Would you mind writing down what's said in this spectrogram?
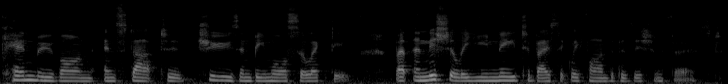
can move on and start to choose and be more selective. But initially, you need to basically find the position first.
